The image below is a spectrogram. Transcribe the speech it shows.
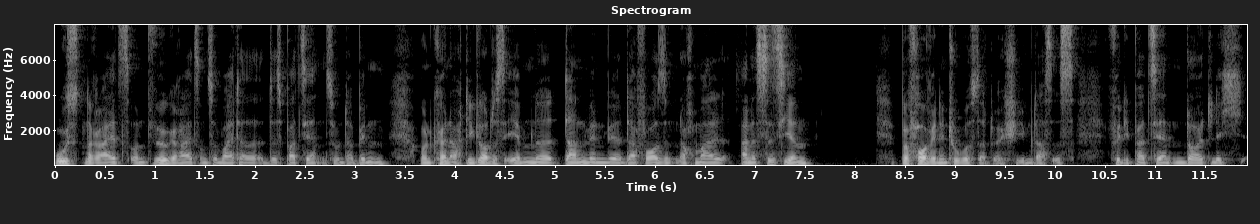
Hustenreiz und Würgereiz und so weiter des Patienten zu unterbinden und können auch die Glottisebene dann, wenn wir davor sind, nochmal anästhesieren, bevor wir den Tubus da durchschieben. Das ist für die Patienten deutlich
